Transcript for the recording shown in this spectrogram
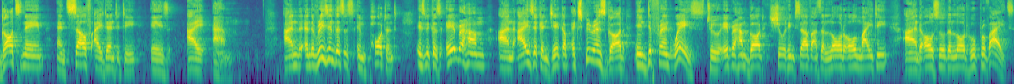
God's name and self identity is I am. And, and the reason this is important is because Abraham and Isaac and Jacob experienced God in different ways. To Abraham, God showed himself as the Lord Almighty and also the Lord who provides.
